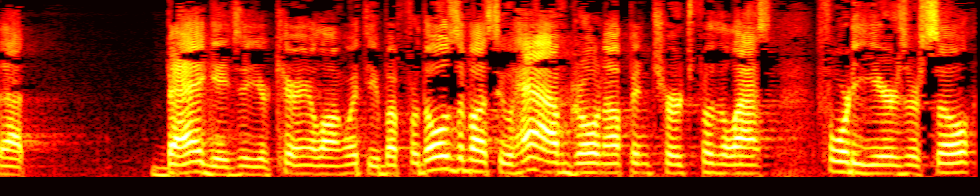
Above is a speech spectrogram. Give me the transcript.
that baggage that you're carrying along with you. But for those of us who have grown up in church for the last 40 years or so,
